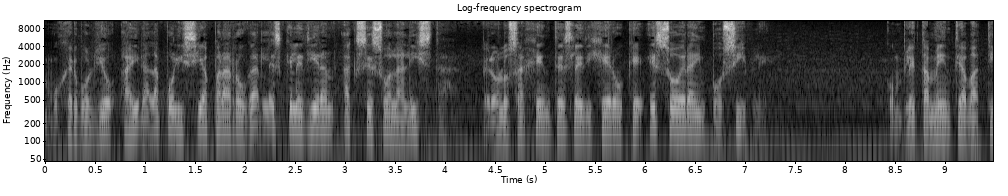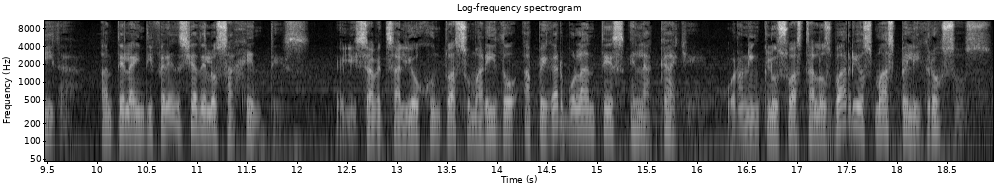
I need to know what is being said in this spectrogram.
mujer volvió a ir a la policía para rogarles que le dieran acceso a la lista, pero los agentes le dijeron que eso era imposible. Completamente abatida ante la indiferencia de los agentes, Elizabeth salió junto a su marido a pegar volantes en la calle. Fueron incluso hasta los barrios más peligrosos.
